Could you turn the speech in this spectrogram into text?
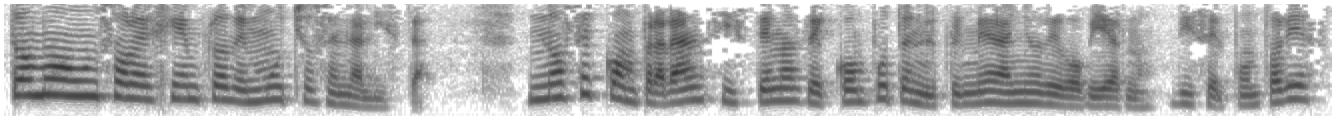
Tomo un solo ejemplo de muchos en la lista. No se comprarán sistemas de cómputo en el primer año de gobierno, dice el punto 10.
